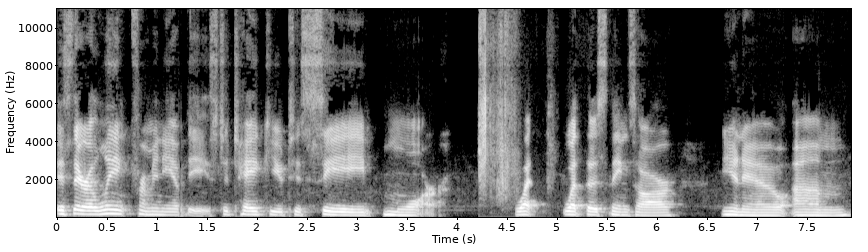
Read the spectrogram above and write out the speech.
is there a link from any of these to take you to see more? What what those things are you know um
